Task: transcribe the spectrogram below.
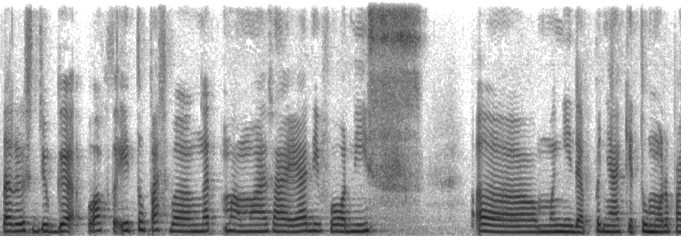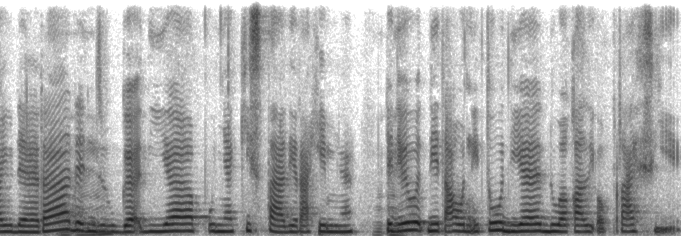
Terus juga waktu itu pas banget mama saya divonis eh, mengidap penyakit tumor payudara dan Mhm. juga dia punya kista di rahimnya. Mm-mm. Jadi di tahun itu dia dua kali operasi.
